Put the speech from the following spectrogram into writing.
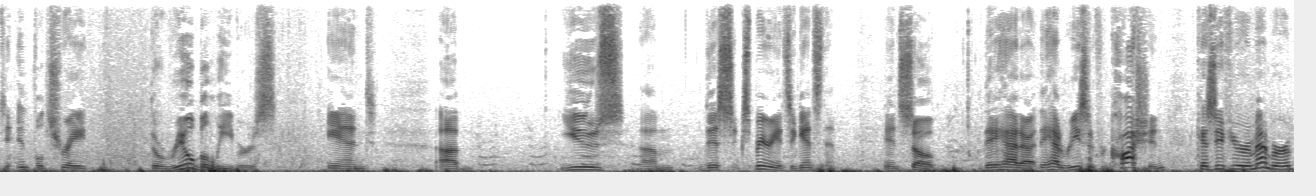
to infiltrate the real believers and uh, use um, this experience against them. And so they had a, they had reason for caution because if you remember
